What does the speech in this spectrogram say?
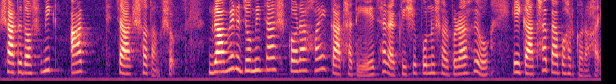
ষাট দশমিক আট চার শতাংশ। গ্রামের জমি চাষ করা হয় গাধা দিয়ে। এছাড়া কৃষি পণ্য সরবরাহেও এই গাধা ব্যবহার করা হয়।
